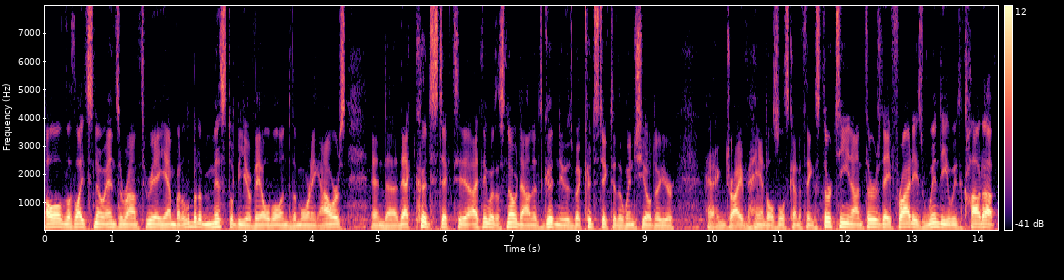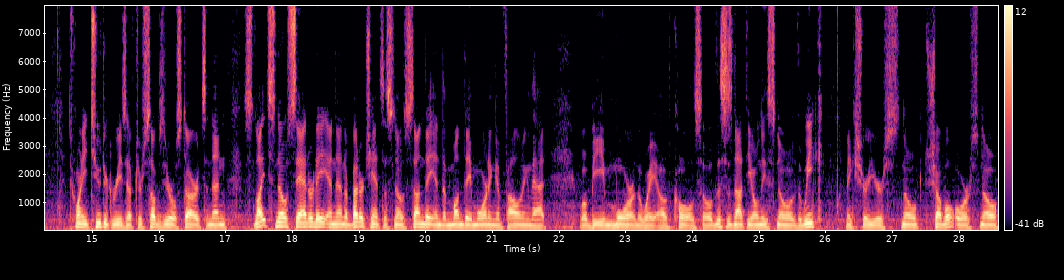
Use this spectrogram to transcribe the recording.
All of the light snow ends around 3 a.m., but a little bit of mist will be available into the morning hours, and uh, that could stick to, I think with the snow down, that's good news, but could stick to the windshield or your drive handles, those kind of things. 13 on Thursday. Friday's windy with cloud up. 22 degrees after sub-zero starts, and then light snow Saturday, and then a better chance of snow Sunday into Monday morning, and following that will be more in the way of cold. So this is not the only snow of the week. Make sure your snow shovel or snow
